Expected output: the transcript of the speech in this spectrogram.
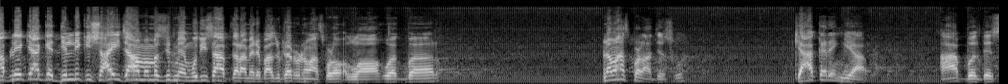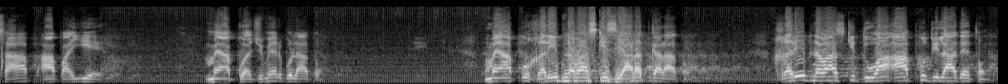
आप लेके आके दिल्ली की शाही जामा मस्जिद में मोदी साहब, जरा मेरे पास उठा रहे नमाज़ पढ़ो। अल्लाह अकबर। नमाज़ पढ़ाते उसको। क्या करेंगे आप? आप बोलते, साहब, आप आइए। मैं आपको अजमेर बुलाता हूँ। मैं आपको गरीब नवाज़ की जियारत कराता हूँ। गरीब नवाज़ की दुआ आपको दिला देता हूँ।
